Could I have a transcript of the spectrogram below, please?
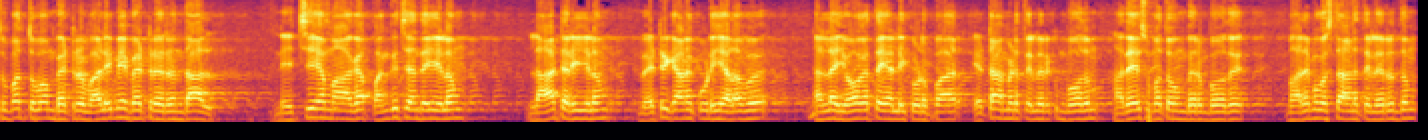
சுபத்துவம் பெற்று வலிமை பெற்று இருந்தால் நிச்சயமாக பங்கு சந்தையிலும் லாட்டரியிலும் வெற்றி காணக்கூடிய அளவு நல்ல யோகத்தை அள்ளி கொடுப்பார். எட்டாம் இடத்தில் இருக்கும் போதும் அதே சுபத்துவம் பெறும்போது மறைமுகஸ்தானத்தில் இருந்தும்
